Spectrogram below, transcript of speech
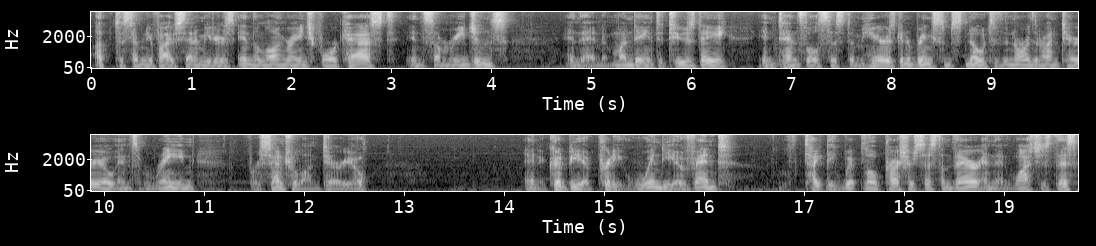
up to 75 centimeters in the long range forecast in some regions. And then Monday into Tuesday, intense low system here is going to bring some snow to the northern Ontario and some rain for central Ontario. And it could be a pretty windy event. Tightly whipped low pressure system there, and then watches this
